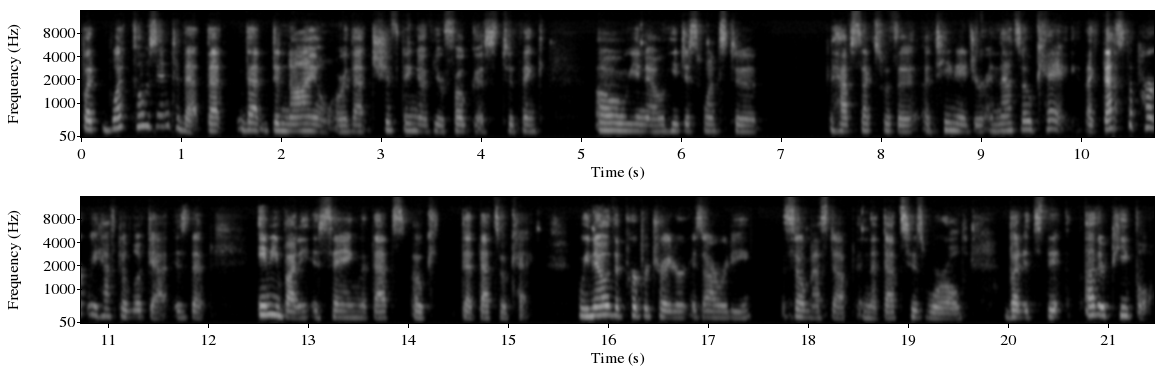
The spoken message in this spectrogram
but what goes into that that that denial or that shifting of your focus to think oh you know he just wants to have sex with a, a teenager and that's okay. Like that's the part we have to look at is that anybody is saying that that's okay that that's okay. We know the perpetrator is already so messed up and that that's his world but it's the other people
